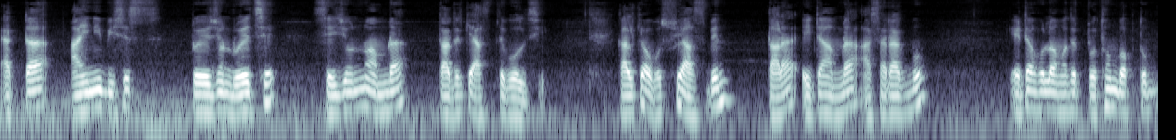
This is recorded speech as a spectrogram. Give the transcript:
একটা আইনি বিশেষ প্রয়োজন রয়েছে, সেই জন্য আমরা তাদেরকে আসতে বলছি। কালকে অবশ্যই আসবেন তারা, এটা আমরা আশা রাখব। এটা হলো আমাদের প্রথম বক্তব্য।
